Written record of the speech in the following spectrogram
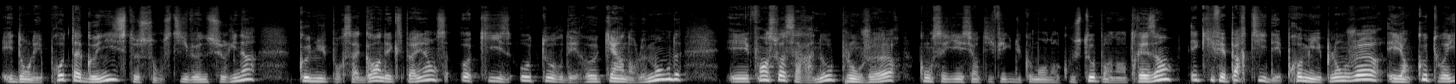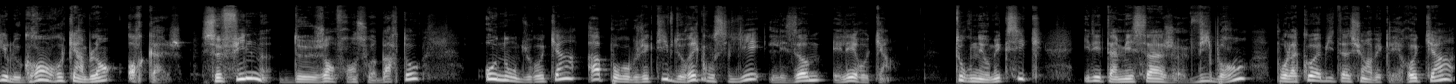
et dont les protagonistes sont Steven Surina, connu pour sa grande expérience acquise autour des requins dans le monde, et François Sarano, plongeur, conseiller scientifique du commandant Cousteau pendant 13 ans, et qui fait partie des premiers plongeurs ayant côtoyé le grand requin blanc Orcage. Ce film de Jean-François Barthaud au nom du requin a pour objectif de réconcilier les hommes et les requins. Tourné au Mexique, il est un message vibrant pour la cohabitation avec les requins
